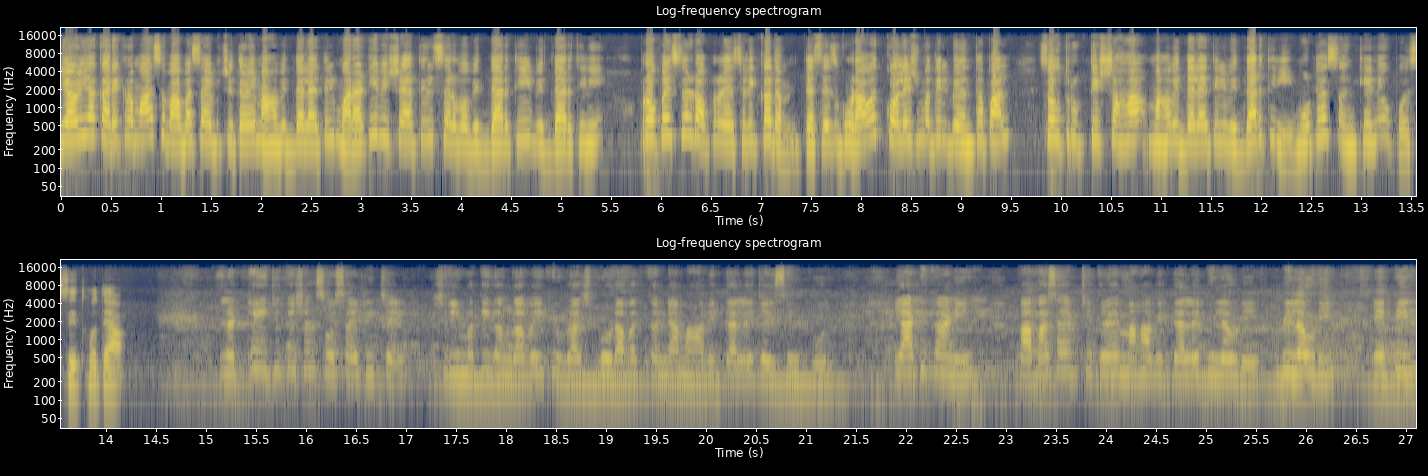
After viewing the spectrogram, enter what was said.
यावेळी या कार्यक्रमास बाबासाहेब चितळे महाविद्यालयातील मराठी विषयातील सर्व विद्यार्थी विद्यार्थिनी professor doctor S D Kadam तसेच घोडावत कॉलेजमधील ग्रंथपाल सौ तृप्ती शहा महाविद्यालयातील विद्यार्थिनी मोठ्या संख्येने उपस्थित होत्या. लठ्ठे एज्युकेशन सोसायटीचे श्रीमती गंगाबाई शिवराज घोडावत कन्या महाविद्यालय जयसिंगपूर. या ठिकाणी बाबासाहेब चितळे महाविद्यालय भिलवडी भिलवडी येथील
